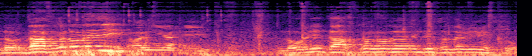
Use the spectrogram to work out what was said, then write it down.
ਲੋ 10 ਕਿਲੋ ਦਾ ਜੀ। ਹਾਂਜੀ ਹਾਂਜੀ। ਲੋ ਜੀ 10 ਕਿਲੋ ਦਾ ਇਹਦੇ ਥੱਲੇ ਵੀ ਵੇਖੋ।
